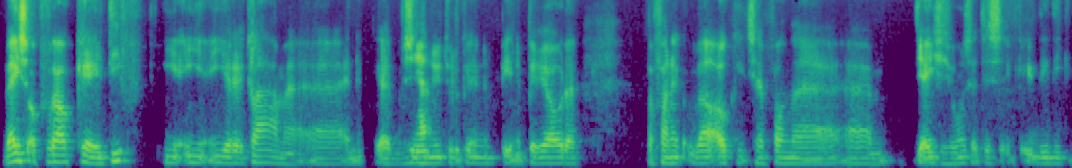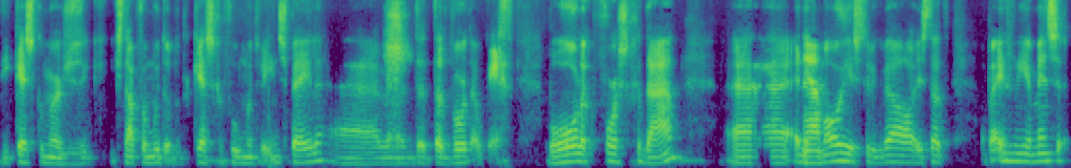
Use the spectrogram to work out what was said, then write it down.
wees ook vooral creatief in je, in je, in je reclame. en we zitten nu natuurlijk in een, in een periode waarvan ik wel ook iets heb van. Um, Jezus jongens, het is, die, die, die kerstcommercials, ik, ik snap, we moeten op het kerstgevoel moeten we inspelen. Uh, dat, dat wordt ook echt behoorlijk fors gedaan. Uh, en het mooie is natuurlijk wel, is dat op een of andere manier mensen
